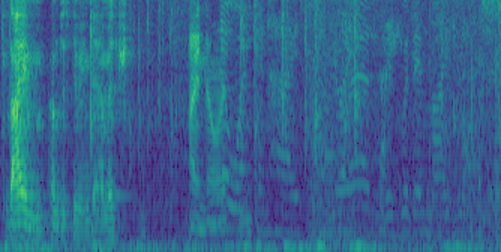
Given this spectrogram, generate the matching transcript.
Because I am, I'm just doing damage. I know, I see. can hide from your End is sight. within my reach.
